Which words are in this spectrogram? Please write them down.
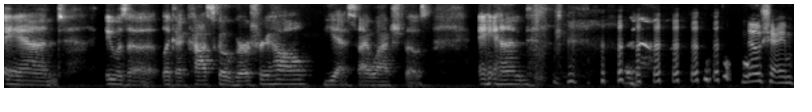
and it was a like a Costco grocery haul. Yes, I watched those, and No shame.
